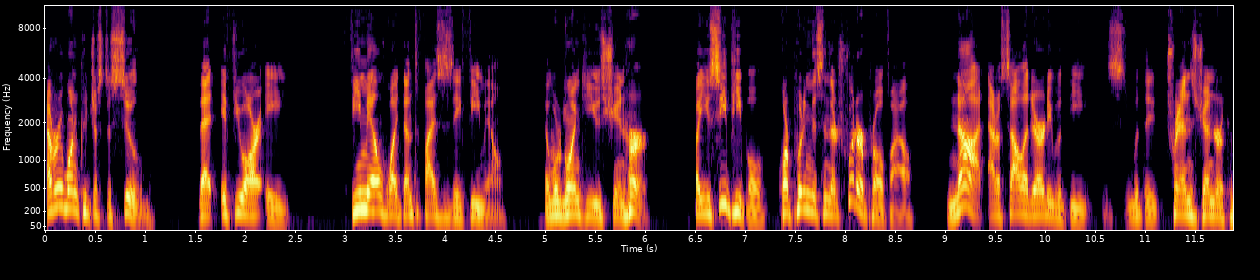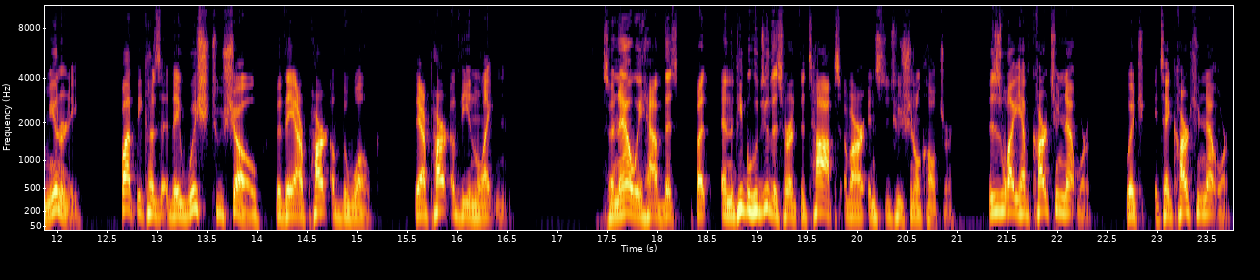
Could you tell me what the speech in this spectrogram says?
everyone could just assume that if you are a female who identifies as a female, that we're going to use she and her. But you see people who are putting this in their Twitter profile, not out of solidarity with the with the transgender community, but because they wish to show that they are part of the woke. They are part of the enlightened. So now we have this, but and the people who do this are at the tops of our institutional culture. This is why you have Cartoon Network, which it's a Cartoon Network.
